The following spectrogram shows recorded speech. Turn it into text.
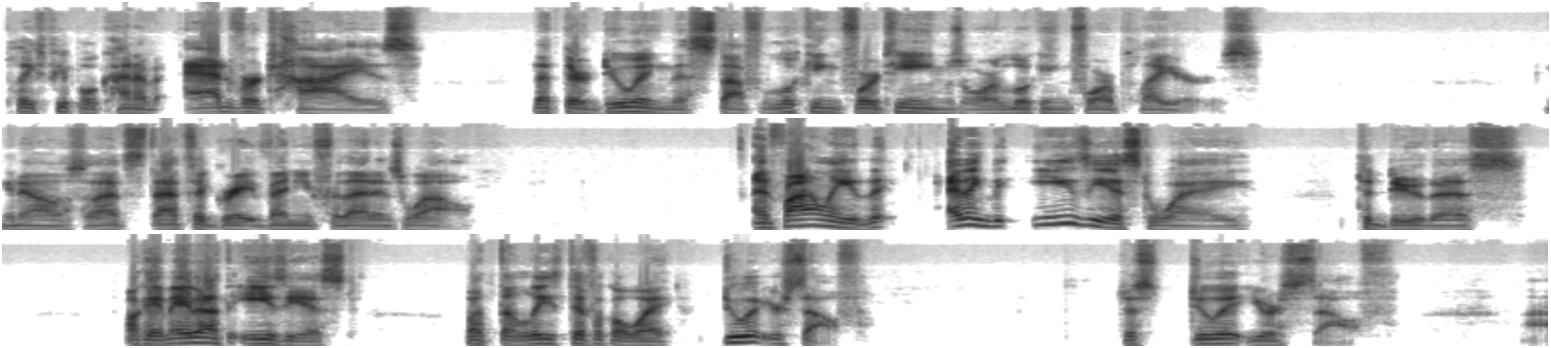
place people kind of advertise that they're doing this stuff looking for teams or looking for players. You know, so that's that's a great venue for that as well. And finally, the, I think the easiest way to do this, okay, maybe not the easiest, but the least difficult way, do it yourself. Just do it yourself. Uh,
